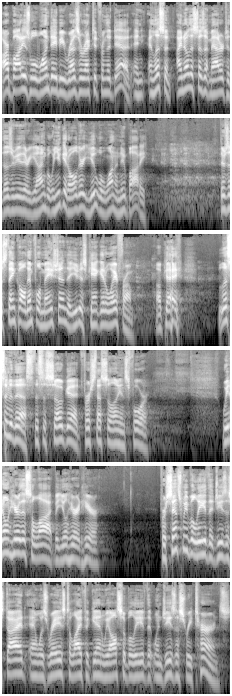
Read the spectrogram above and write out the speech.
Our bodies will one day be resurrected from the dead. And, and listen, I know this doesn't matter to those of you that are young, but when you get older, you will want a new body. There's this thing called inflammation that you just can't get away from. Okay? Listen to this. This is so good. 1 Thessalonians 4. We don't hear this a lot, but you'll hear it here. For since we believe that Jesus died and was raised to life again, we also believe that when Jesus returns,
